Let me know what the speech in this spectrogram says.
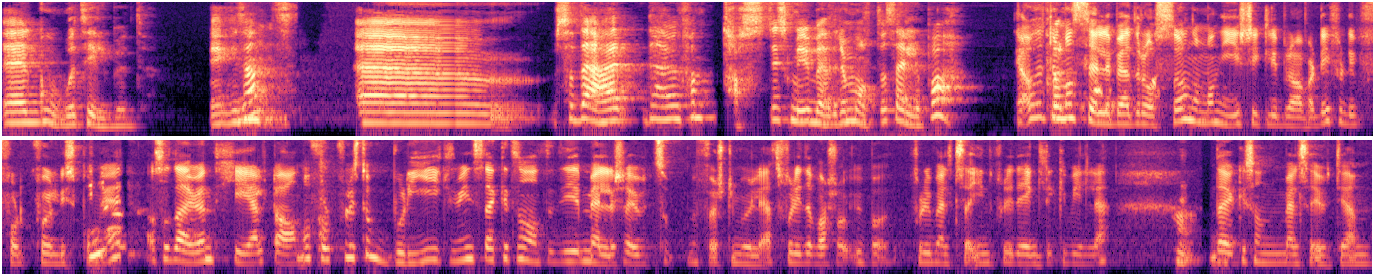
eh, gode tilbud. Ikke sant? Eh, så det er, det er en fantastisk mye bedre måte å selge på. Ja, og det tror man selger bedre også når man gir skikkelig bra verdi, fordi folk får lyst på mer. Altså, det er jo en helt annen, og folk får lyst til å bli, ikke minst. Det er ikke sånn at de melder seg ut som- med første mulighet fordi, det var så ube for de meldte seg inn fordi de egentlig ikke ville. Mm. Det er jo ikke sånn melde seg ut igjen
